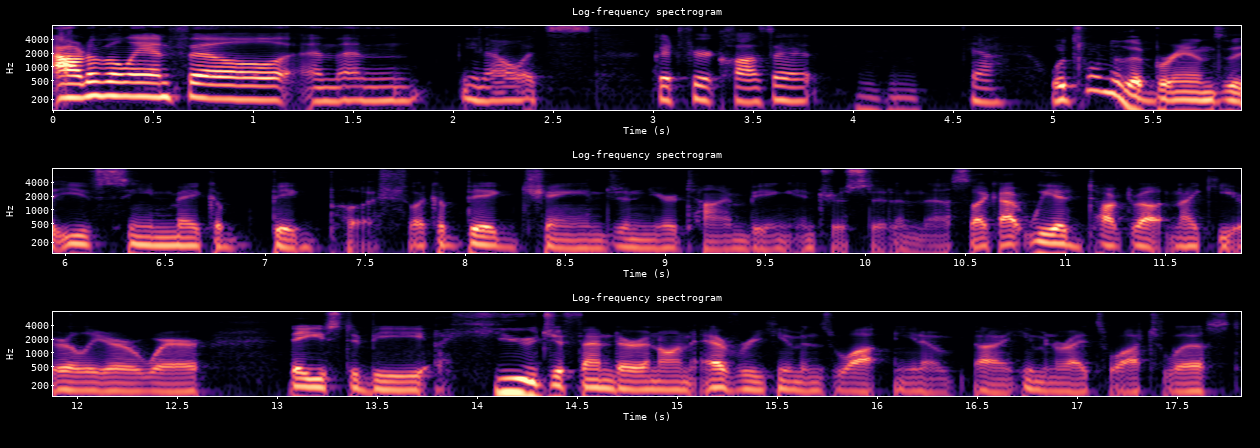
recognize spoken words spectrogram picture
out of a landfill and then you know it's good for your closet mm-hmm. Yeah What's one of the brands that you've seen make a big push, like a big change in your time being interested in this? Like I, we had talked about Nike earlier, where they used to be a huge offender and on every human's wa- you know uh, human rights watch list,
